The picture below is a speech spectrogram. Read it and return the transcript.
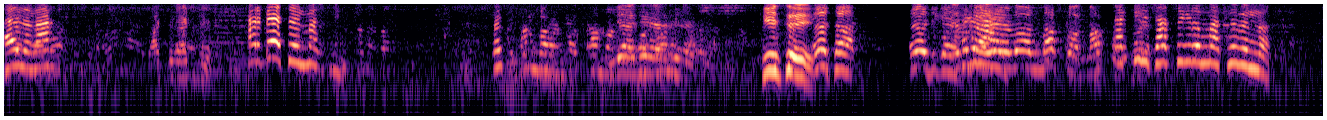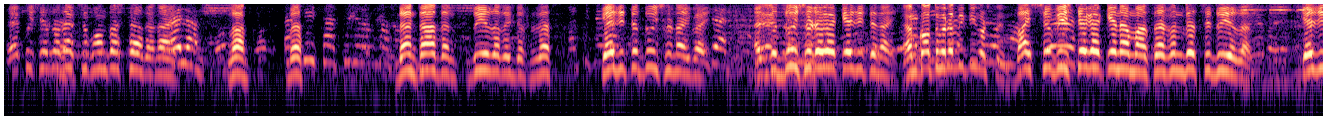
হ্যাঁ আর আর বেছেন মাছটি। আচ্ছা এদিকে এক কেজি সাতশো গ্রাম মাছ নেবেন না। কত করে বিক্রি করছেন? বাইশশো বিশ টাকা কেনা মাছ এখন বেচছি দুই হাজার। কেজি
